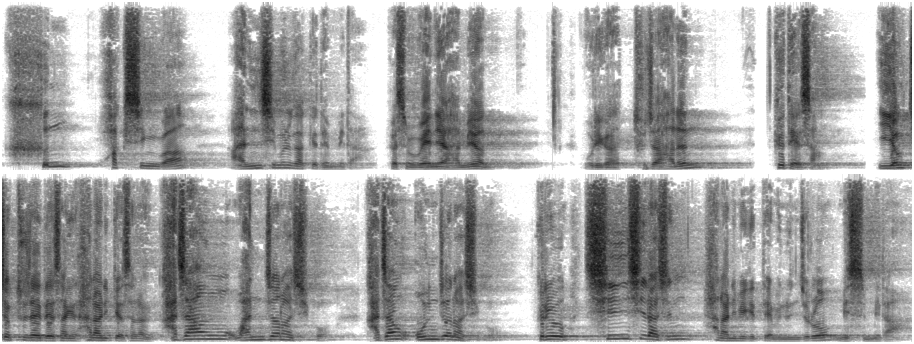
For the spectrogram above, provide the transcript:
큰 확신과 안심을 갖게 됩니다. 그것은 왜냐하면 우리가 투자하는 그 대상, 이 영적 투자의 대상인 하나님께서는 가장 완전하시고 가장 온전하시고 그리고 신실하신 하나님이기 때문인 줄로 믿습니다.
